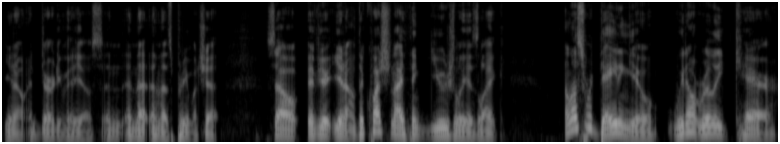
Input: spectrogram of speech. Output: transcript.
you know and dirty videos, and and that and that's pretty much it. So if you're, you know, the question I think usually is like, unless we're dating you, we don't really care.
